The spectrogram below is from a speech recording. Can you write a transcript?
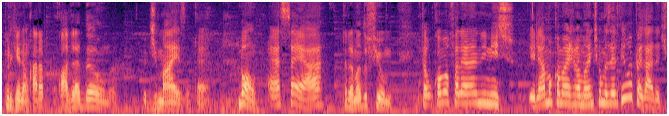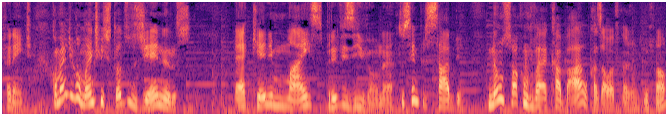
porque ele é um cara quadradão, né? Demais até. Bom, essa é a trama do filme. Então, como eu falei lá no início, ele é uma comédia romântica, mas ele tem uma pegada diferente. Comédia romântica de todos os gêneros é aquele mais previsível, né? Tu sempre sabe não só como vai acabar, o casal vai ficar junto no final,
